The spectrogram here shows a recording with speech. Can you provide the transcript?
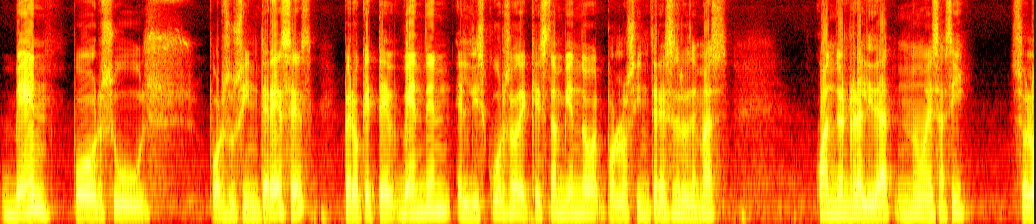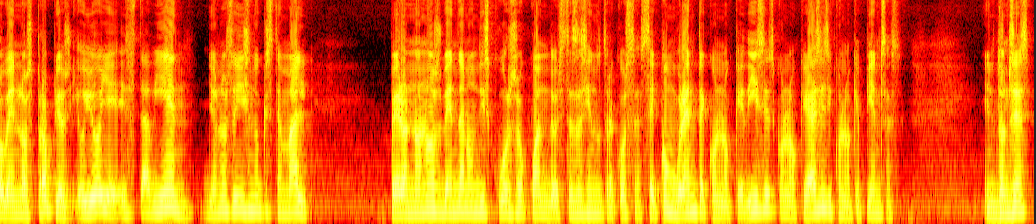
ven por sus, por sus intereses, pero que te venden el discurso de que están viendo por los intereses de los demás, cuando en realidad no es así. Solo ven los propios. Y oye, oye, está bien, yo no estoy diciendo que esté mal, pero no nos vendan un discurso cuando estás haciendo otra cosa. Sé congruente con lo que dices, con lo que haces y con lo que piensas. Entonces,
